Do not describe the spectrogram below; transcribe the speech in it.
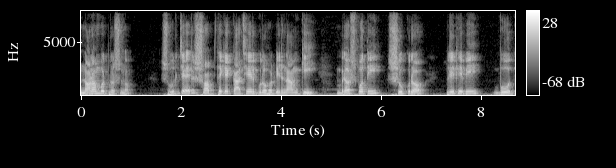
ন নম্বর প্রশ্ন। সূর্যের সব থেকে কাছের গ্রহটির নাম কি? বৃহস্পতি, শুক্র, পৃথিবী, বুধ।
